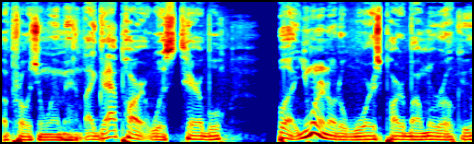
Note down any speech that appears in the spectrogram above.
approaching women. Like that part was terrible. But you want to know the worst part about Miroku?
